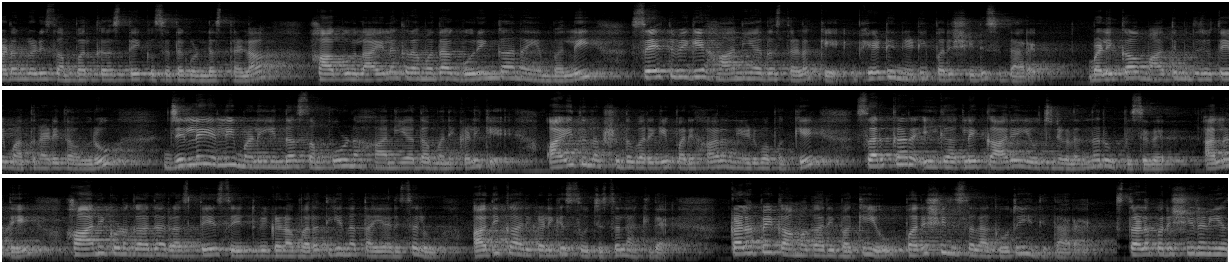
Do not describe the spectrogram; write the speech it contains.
ಪಡಂಗಡಿ ಸಂಪರ್ಕ ರಸ್ತೆ ಕುಸಿತಗೊಂಡ ಸ್ಥಳ ಹಾಗೂ ಲಾಯ್ಲ ಗ್ರಾಮದ ಗುರಿಂಗಾನ ಎಂಬಲ್ಲಿ ಸೇತುವೆಗೆ ಹಾನಿಯಾದ ಸ್ಥಳಕ್ಕೆ ಭೇಟಿ ನೀಡಿ ಪರಿಶೀಲಿಸಿದ್ದಾರೆ. ಬಳಿಕ ಮಾಧ್ಯಮದ ಜೊತೆ ಮಾತನಾಡಿದ ಅವರು, ಜಿಲ್ಲೆಯಲ್ಲಿ ಮಳೆಯಿಂದ ಸಂಪೂರ್ಣ ಹಾನಿಯಾದ ಮನೆಗಳಿಗೆ ಐದು ಲಕ್ಷದವರೆಗೆ ಪರಿಹಾರ ನೀಡುವ ಬಗ್ಗೆ ಸರ್ಕಾರ ಈಗಾಗಲೇ ಕಾರ್ಯಯೋಜನೆಗಳನ್ನು ರೂಪಿಸಿದೆ. ಅಲ್ಲದೆ, ಹಾನಿಗೊಳಗಾದ ರಸ್ತೆ, ಸೇತುವೆಗಳ ವರದಿಯನ್ನು ತಯಾರಿಸಲು ಅಧಿಕಾರಿಗಳಿಗೆ ಸೂಚಿಸಲಾಗಿದೆ. ಕಳಪೆ ಕಾಮಗಾರಿ ಬಗ್ಗೆಯೂ ಪರಿಶೀಲಿಸಲಾಗುವುದು ಎಂದಿದ್ದಾರೆ. ಸ್ಥಳ ಪರಿಶೀಲನೆಯ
